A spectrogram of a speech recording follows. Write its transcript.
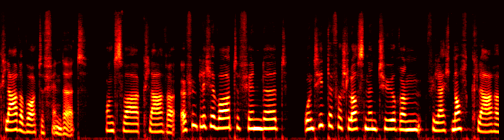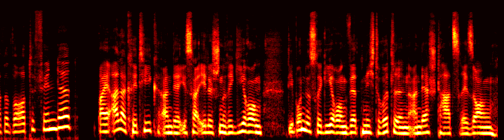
klare Worte findet. Und zwar klare öffentliche Worte findet und hinter verschlossenen Türen vielleicht noch klarere Worte findet bei aller Kritik an der israelischen Regierung, die Bundesregierung wird nicht rütteln an der Staatsräson,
